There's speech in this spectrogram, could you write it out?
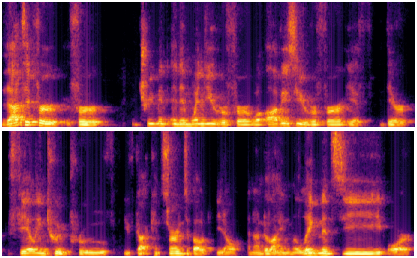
That's it for for treatment. And then when do you refer? Well, obviously you refer if they're failing to improve. You've got concerns about, you know, an underlying malignancy or,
